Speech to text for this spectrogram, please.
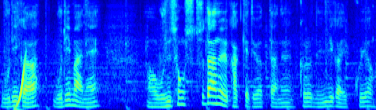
우리가 우리만의 어, 운송 수단을 갖게 되었다는 그런 의미가 있고요.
